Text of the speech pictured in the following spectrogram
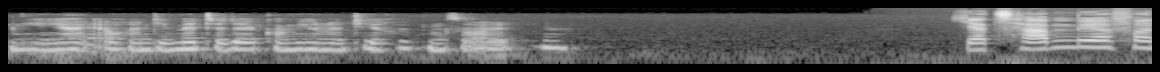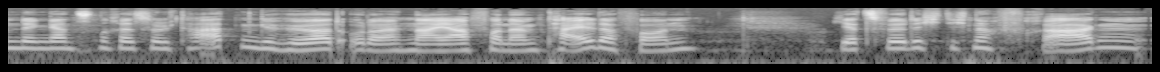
ja, auch in die Mitte der Community rücken sollten. Jetzt haben wir von den ganzen Resultaten gehört oder naja, von einem Teil davon. Jetzt würde ich dich noch fragen,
